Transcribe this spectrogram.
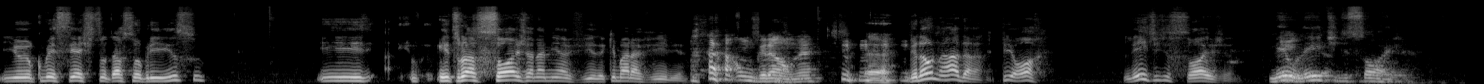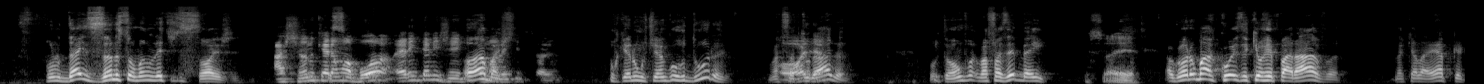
e eu comecei a estudar sobre isso, e entrou a soja na minha vida, que maravilha. um grão, né? É. Grão nada, pior. Leite de soja. Meu leite de soja. Foram 10 anos tomando leite de soja. Achando que era uma boa, era inteligente ah, tomar leite de soja. Porque não tinha gordura, uma saturada. Então vai fazer bem. Isso aí. Agora, uma coisa que eu reparava naquela época,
